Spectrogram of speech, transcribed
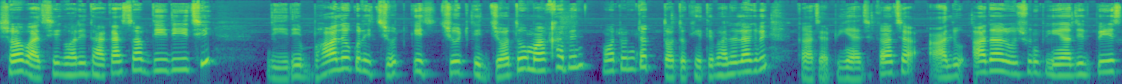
সব আছে, ঘরে থাকা সব দিয়ে দিয়েছি। দিয়ে দিয়ে ভালো করে চটকে চটকে যত মাখাবেন, মটনটা তত খেতে ভালো লাগবে। কাঁচা পেঁয়াজ, কাঁচা আলু, আদা, রসুন, পেঁয়াজের পেস্ট,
